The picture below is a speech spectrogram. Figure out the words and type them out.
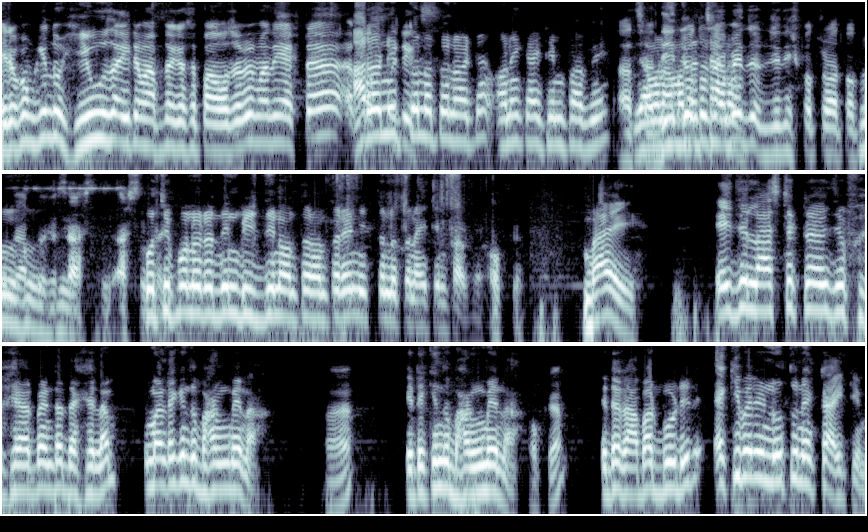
এরকম কিন্তু হিউজ আইটেম আপনার কাছে পাওয়া যাবে। মানে একটা আরও নিত্য নতুন অনেক আইটেম পাবে। আচ্ছা দিন যত যাবে জিনিসপত্র তত হুম, হুম, আপনার কাছে আসতে আসতে প্রতি পনেরো দিন বিশ দিন অন্তর অন্তরে নিত্য নতুন আইটেম পাবে। ওকে ভাই এই যে লাস্ট একটা ওই যে হেয়ার ব্যান্ডটা দেখালাম মালটা কিন্তু ভাঙবে না। হ্যাঁ। এটা কিন্তু ভাঙবে না। ওকে এটা রাবার বডির একেবারে নতুন একটা আইটেম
